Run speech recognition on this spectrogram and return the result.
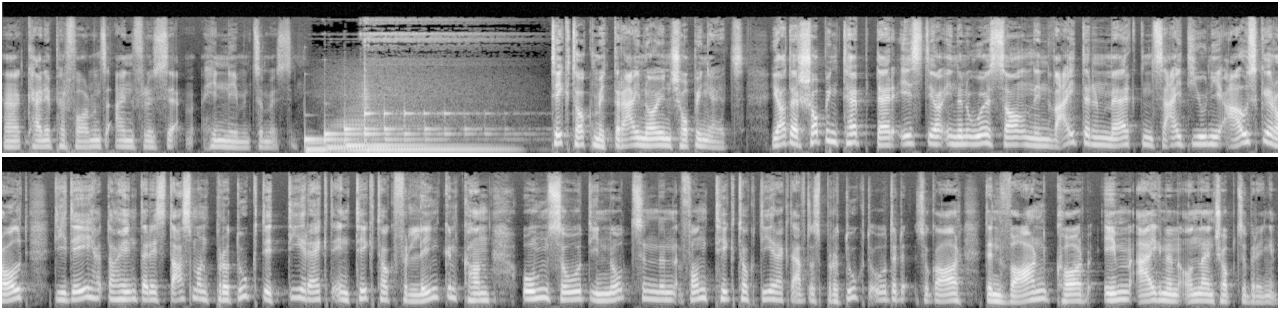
äh, keine Performance-Einflüsse hinnehmen zu müssen. TikTok mit drei neuen Shopping-Ads. Ja, der Shopping-Tab, der ist ja in den USA und in weiteren Märkten seit Juni ausgerollt. Die Idee dahinter ist, dass man Produkte direkt in TikTok verlinken kann, um so die Nutzenden von TikTok direkt auf das Produkt oder sogar den Warenkorb im eigenen Online-Shop zu bringen.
